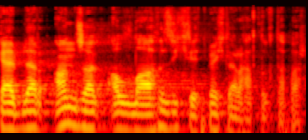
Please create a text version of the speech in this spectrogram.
qəlblər ancaq Allahı zikr etməklə rahatlıq tapar.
